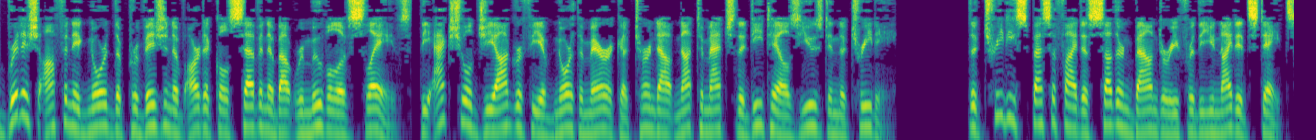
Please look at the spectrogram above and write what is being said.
British often ignored the provision of Article 7 about removal of slaves. The actual geography of North America turned out not to match the details used in the treaty. The treaty specified a southern boundary for the United States,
